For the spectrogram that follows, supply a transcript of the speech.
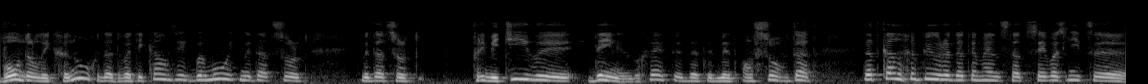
wonderlijk genoeg dat Vaticaan zich bemoeit met dat soort, met dat soort primitieve dingen, begrijp je, dat het met, alsof dat, dat kan gebeuren, dat de mens, dat zij was niet, uh,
